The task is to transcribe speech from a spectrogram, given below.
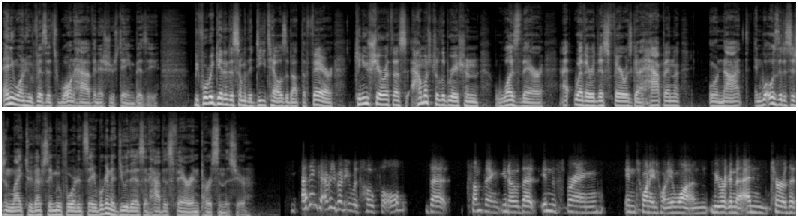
anyone who visits won't have an issue staying busy. Before we get into some of the details about the fair, can you share with us how much deliberation was there at whether this fair was going to happen or not? And what was the decision like to eventually move forward and say, we're going to do this and have this fair in person this year? I think everybody was hopeful that something, you know, that in the spring in 2021 we were going to enter this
